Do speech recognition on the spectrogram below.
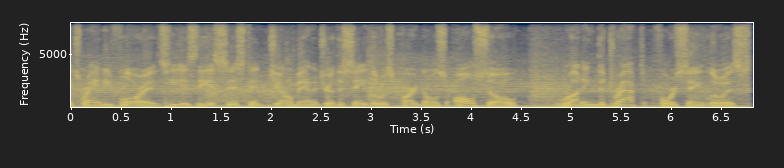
It's Randy Flores. He is the assistant general manager of the St. Louis Cardinals, also running the draft for St. Louis.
